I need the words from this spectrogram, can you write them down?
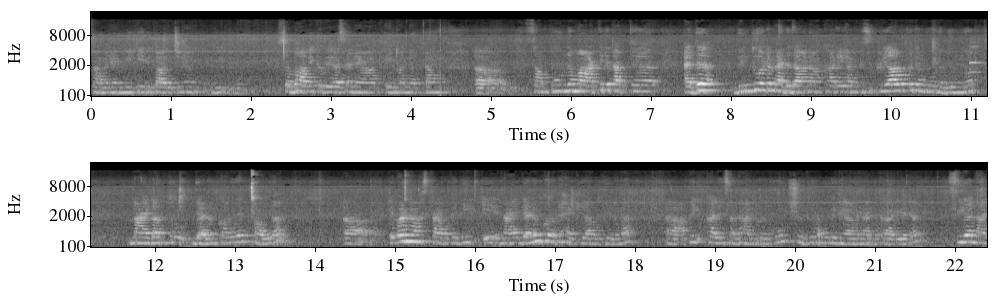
සාමාන්‍ය නීතියේදී පාවිච්චි කරන ස්වභාවික ව්‍යසනයක් එහෙම නැත්නම් සම්පූර්ණ ආර්ථික තත්ත්වය ඇද බිඳුවට මැද දාන ආකාරයේ යම්කිසි ක්‍රියාවකට මුහුණ දුන්නොත් ණයගත්තු දැනුම්කරුවෙක් පවුල එවන් අවස්ථාවකදී ඒ ණය දැනුම්කරුට හැකියාව තියෙනවා අපි කලින් සඳහන් කරපු ශුද්ධ මූල්‍ය නියාමන අධිකාරියට සිය ණය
